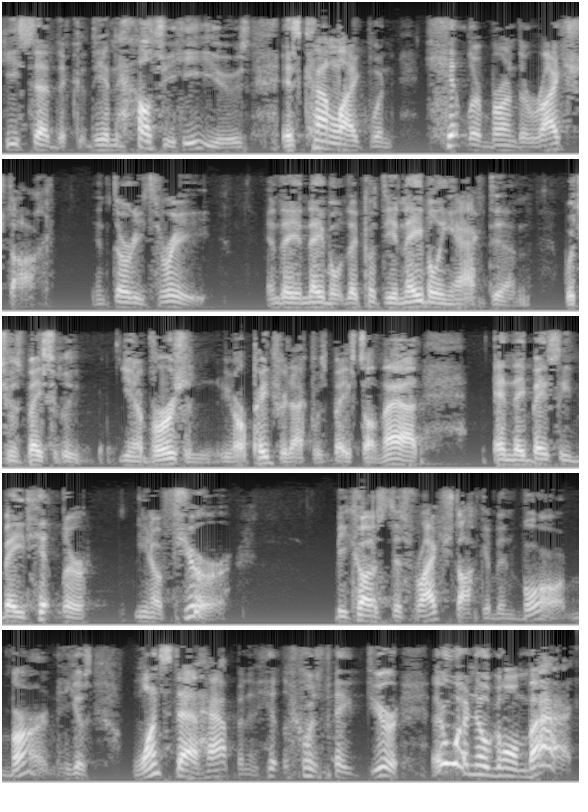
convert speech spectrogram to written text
He said the, the analogy he used is kind of like when Hitler burned the Reichstag in 33 and they enabled, they put the Enabling Act in, which was basically, you know, version, you know, Patriot Act was based on that. And they basically made Hitler, you know, Fuhrer because this Reichstag had been burned. He goes, once that happened and Hitler was made Fuhrer, there wasn't no going back.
